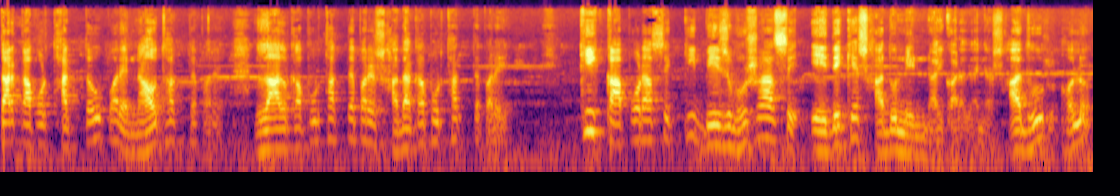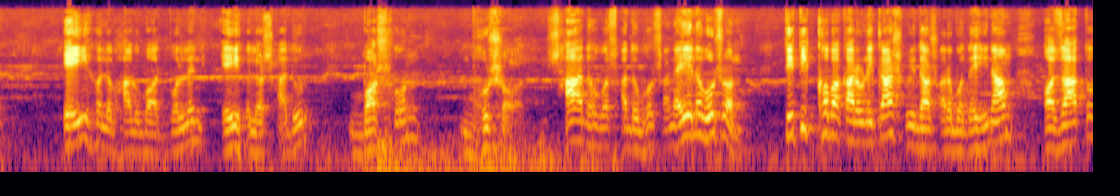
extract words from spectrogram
তার কাপড় থাকতেও পারে, নাও থাকতে পারে, লাল কাপড় থাকতে পারে, সাদা কাপড় থাকতে পারে। কি কাপড় আছে, কি বেশভূষা আছে, এ দেখে সাধু নির্ণয় করা যায় না। সাধুর হলো, এই হলো ভাগবত বললেন, এই হলো সাধুর বসন ভূষণ, সাধব সাধু ভূষণ এই হলো ভূষণ। তিতিক্ষ বা কারণিকা সুবিধা সর্বদেহী নাম, অজাত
